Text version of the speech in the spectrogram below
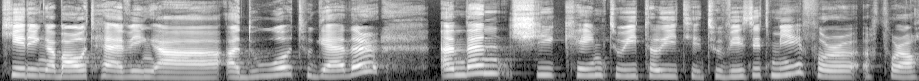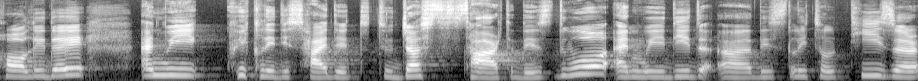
kidding about having a, a duo together. And then she came to italy to, to visit me for, for a holiday. And we quickly decided to just start this duo and we did uh, this little teaser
